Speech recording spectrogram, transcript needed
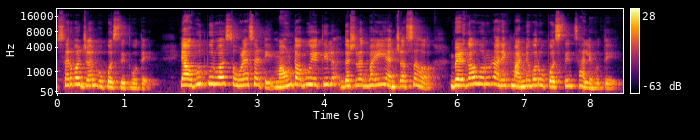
सर्वजण उपस्थित होते. या अभूतपूर्व सोहळ्यासाठी माउंट आबू येथील दशरथभाई यांच्यासह बेळगाववरून अनेक मान्यवर उपस्थित झाले होते.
